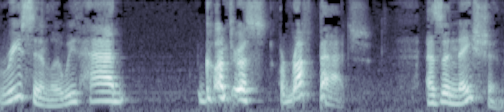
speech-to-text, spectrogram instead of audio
recently we've had gone through a, a rough patch as a nation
